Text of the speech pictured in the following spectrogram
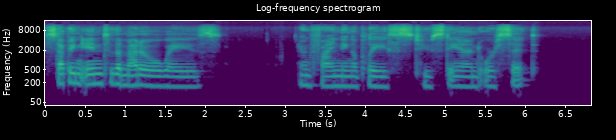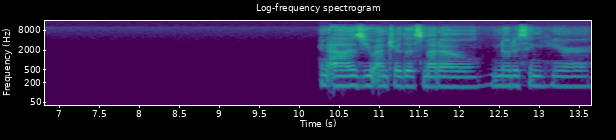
stepping into the meadow a ways and finding a place to stand or sit. And as you enter this meadow, noticing here,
